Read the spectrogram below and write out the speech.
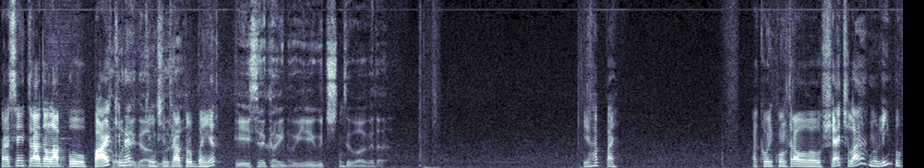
Vai ser a entrada lá pro parque, né? Que a gente entrar pelo banheiro. Ih, rapaz. Será que eu vou encontrar o chat lá, no limbo?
